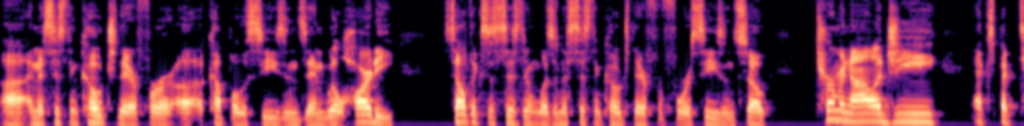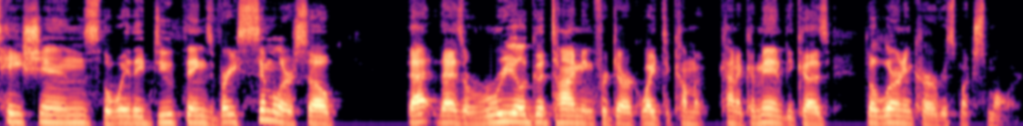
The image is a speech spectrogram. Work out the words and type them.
uh, an assistant coach there for a, a, couple of seasons, and Will Hardy, Celtics assistant, was an assistant coach there for four seasons. So terminology, expectations, the way they do things, very similar. So that that is a real good timing for Derrick White to come kind of come in because the learning curve is much smaller.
